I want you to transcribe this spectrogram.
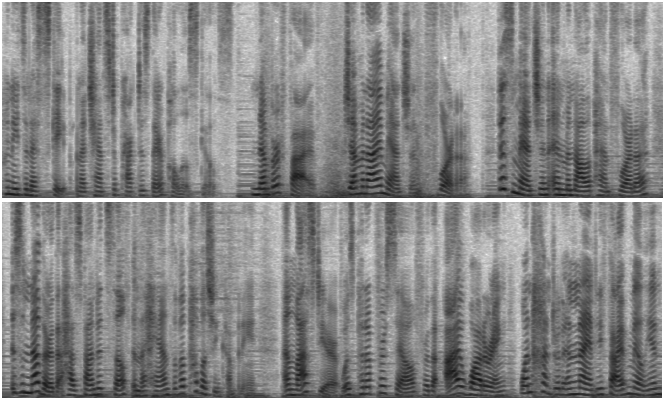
who needs an escape and a chance to practice their polo skills. Number 5. Gemini Mansion, Florida. This mansion in Manalapan, Florida, is another that has found itself in the hands of a publishing company, and last year was put up for sale for the eye-watering $195 million.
